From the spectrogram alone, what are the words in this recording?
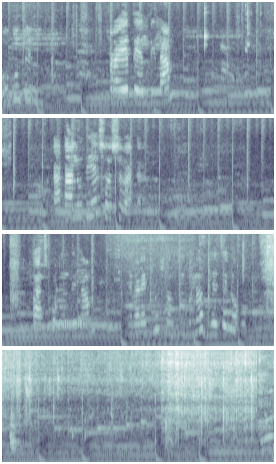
ও বলতেন কড়াইয়ে তেল দিলাম। ডাটা আলু দিয়ে সর্ষে বাটা। পাঁচ ফোড়ন দিলাম। এবার একটু সবজিগুলো ভেজে নেব। নুন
